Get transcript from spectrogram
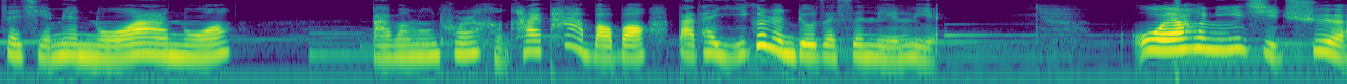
在前面挪啊挪，霸王龙突然很害怕包包把它一个人丢在森林里。我要和你一起去。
